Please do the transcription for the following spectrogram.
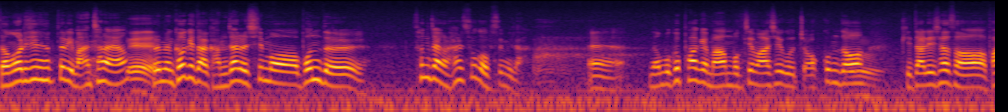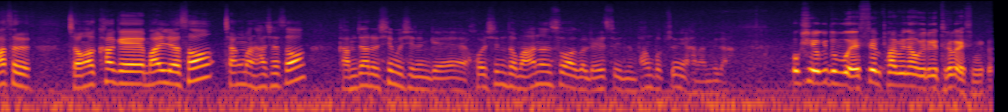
덩어리진 흙들이 많잖아요. 네. 그러면 거기다 감자를 심어 본들 성장을 할 수가 없습니다. 아. 예, 너무 급하게 마음 먹지 마시고 조금 더 음. 기다리셔서 밭을 정확하게 말려서 장만하셔서 감자를 심으시는 게 훨씬 더 많은 수확을 낼 수 있는 방법 중에 하나입니다. 혹시 여기도 뭐 SM팜이나 뭐 이렇게 들어가 있습니까?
